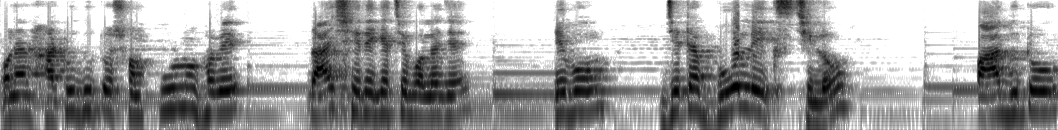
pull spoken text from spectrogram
ওনার হাঁটু দুটো সম্পূর্ণভাবে প্রায় সেরে গেছে বলা যায়। এবং যেটা বোল লেগস ছিল, পা দুটো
